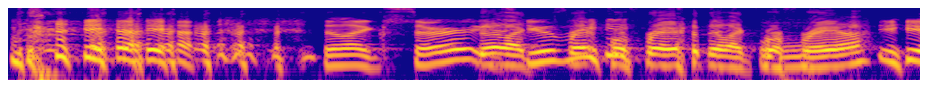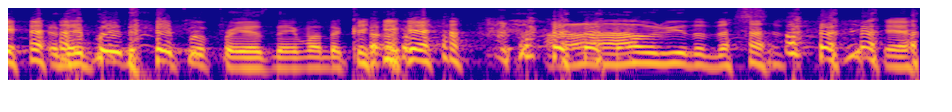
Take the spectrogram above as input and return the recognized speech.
They're like, sir, They're like excuse Fre- me. for Freya. They're like for Freya, yeah, and they put they put Freya's name on the cup. Ah, that would be the best. yeah,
